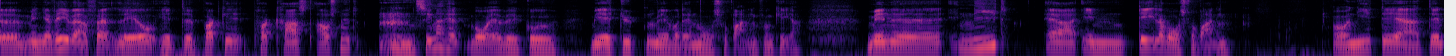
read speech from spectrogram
Øh, men jeg vil i hvert fald lave et øh, podcast afsnit senere hen, hvor jeg vil gå mere i dybden med, hvordan vores forbrænding fungerer. Men øh, need er en del af vores forbrænding. Og need, det er den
